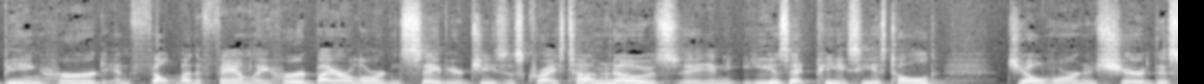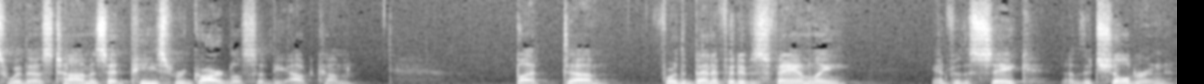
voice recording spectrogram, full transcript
being heard and felt by the family, heard by our Lord and Savior Jesus Christ. Tom knows, and he is at peace. He has told Joe Horn, who shared this with us, Tom is at peace regardless of the outcome. But um, for the benefit of his family and for the sake of the children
